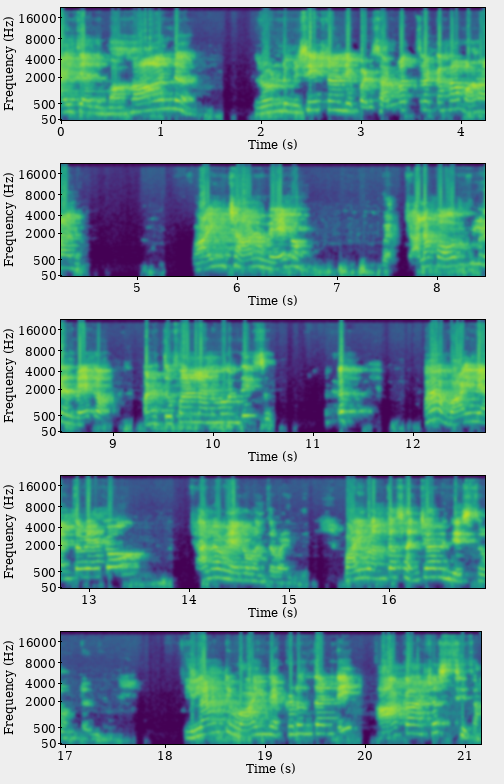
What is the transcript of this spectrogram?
అయితే అది మహాన్. రెండు విశేషణాలు చెప్పాడు. సర్వత్రక మహాన్. వాయువు చాలా వేగం. చాలా పవర్ఫుల్ కదా వేగం. మన తుఫాన్ల అనుభవం తెలుసు. ఆ, వాయువు ఎంత వేగం? చాలా వేగవంతమైంది. వాయువు అంతా సంచారం చేస్తూ ఉంటుంది. ఇలాంటి వాయువు ఎక్కడుందండి? ఆకాశ స్థిత.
